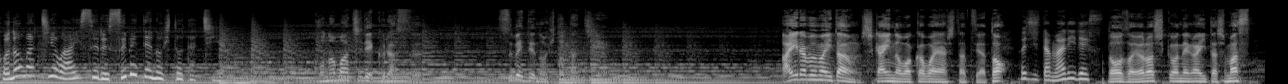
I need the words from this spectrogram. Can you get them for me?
この街を愛するすべての人たちへ。この街で暮らすすべての人たちへ。アイラブマイタウン司会の若林達也と。藤田真理です。どうぞよろしくお願いいたします。え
